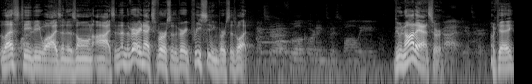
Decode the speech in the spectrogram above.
lest TV wise in his own eyes. And then the very next verse, or the very preceding verse, is what? Answer a fool according to his folly. Do not answer. Okay?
